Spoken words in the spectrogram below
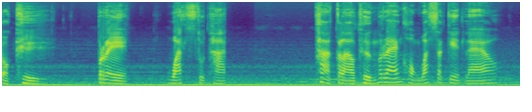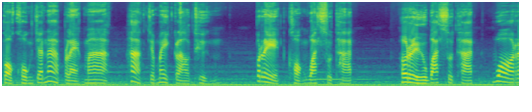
ก็คือ เปรต วัดสุทัศน์ ถ้ากล่าวถึงแรงของวัดสะเกตแล้ว ก็คงจะน่าแปลกมาก หากจะไม่กล่าวถึง เปรตของวัดสุทัศน์ หรือวัดสุทัศน์วร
